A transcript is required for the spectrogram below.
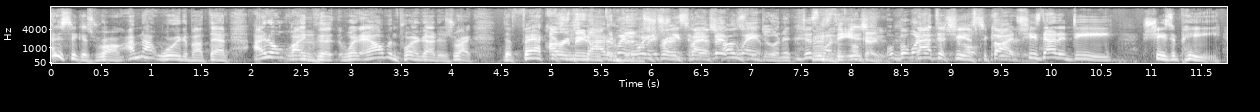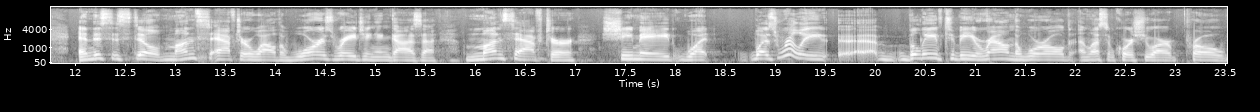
I just think it's wrong. I'm not worried about that. I don't like that. What Alvin pointed out is right. The fact Hmm. I that she's remain got her unconvinced. boyfriend slash but- husband wait, doing it just is one- the Okay. issue. Well, but one not that she additional has security. thought. She's not a D, she's a P. And this is still months after, while the war is raging in Gaza, months after she made what was really uh, believed to be around the world, unless, of course, you are pro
